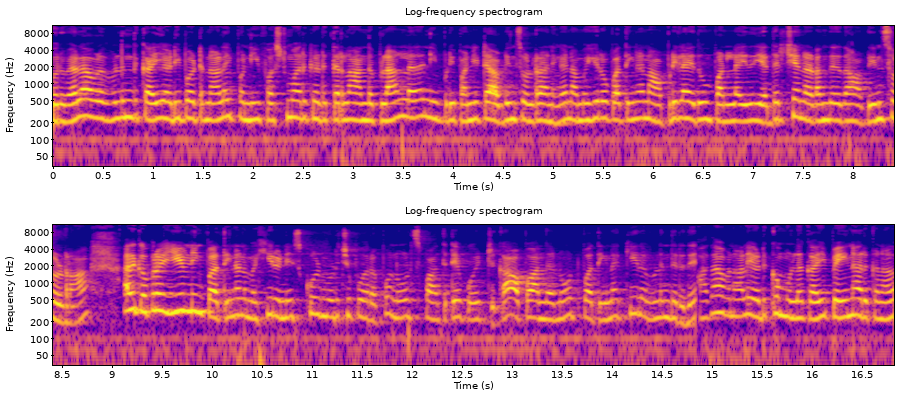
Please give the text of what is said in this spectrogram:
ஒருவேளை அவளை விழுந்து கை அடிபட்டனால இப்போ நீ ஃபர்ஸ்ட் மார்க் எடுத்துடலாம் அந்த பிளானில் நீ இப்படி பண்ணிட்ட அப்படின்னு சொல்கிறானுங்க நம்ம ஹீரோ பார்த்தீங்கன்னா நான் அப்படிலாம் எதுவும் பண்ணல. இது எதிர்ச்சியாக நடந்தது தான் அப்படின்னு சொல்கிறான் அதுக்கப்புறம் ஈவினிங் பார்த்தீங்கன்னா நம்ம ஹீரோயினி ஸ்கூல் முடிச்சு போகிறப்போ நோட்ஸ் பார்த்துட்டே போயிட்டுருக்கா. அப்போ அந்த நோட் பார்த்தீங்கன்னா கீழே விழுந்துருது. அதை அவனால் எடுக்க முடியல. கை பெயினாக இருக்கனால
